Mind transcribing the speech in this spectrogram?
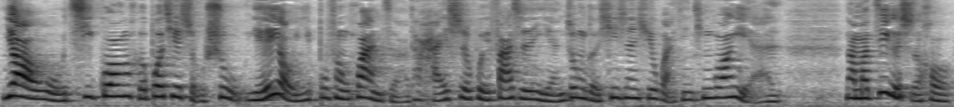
药物、激光和剥切手术，也有一部分患者他还是会发生严重的新生血管性青光眼。那么这个时候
